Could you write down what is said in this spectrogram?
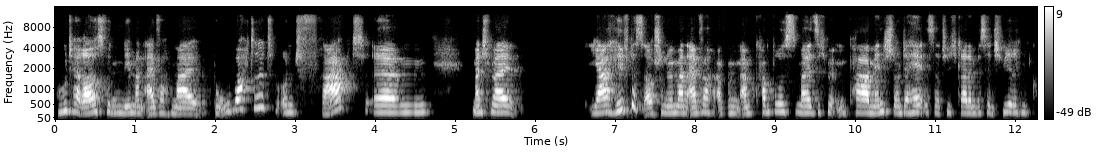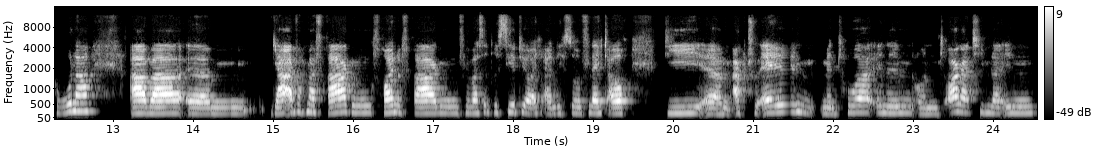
gut herausfinden, indem man einfach mal beobachtet und fragt. Ähm, manchmal ja, hilft es auch schon, wenn man einfach am, am, Campus mal sich mit ein paar Menschen unterhält. Ist natürlich gerade ein bisschen schwierig mit Corona, aber ähm, ja, einfach mal fragen, Freunde fragen, für was interessiert ihr euch eigentlich so? Vielleicht auch die ähm, aktuellen MentorInnen und OrgateamlerInnen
